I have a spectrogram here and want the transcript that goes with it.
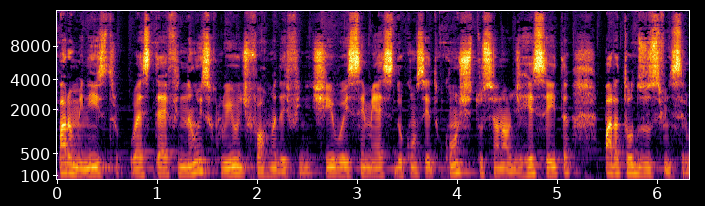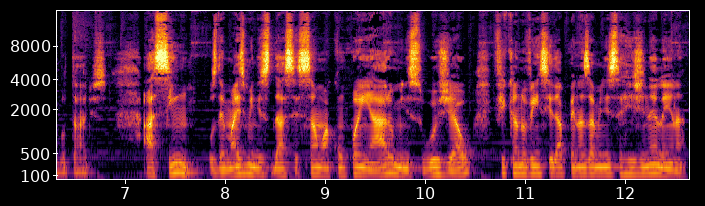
Para o ministro, o STF não excluiu de forma definitiva o ICMS do conceito constitucional de receita para todos os fins tributários. Assim, os demais ministros da sessão acompanharam o ministro Gurgel, ficando vencida apenas a ministra Regina Helena.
